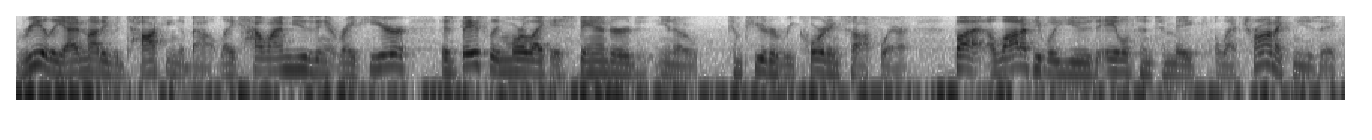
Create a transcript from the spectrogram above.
really I'm not even talking about. Like, how I'm using it right here is basically more like a standard, you know, computer recording software. But a lot of people use Ableton to make electronic music,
